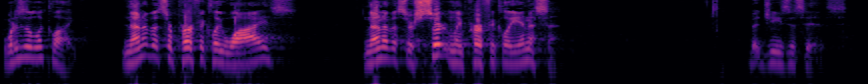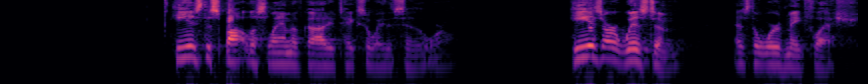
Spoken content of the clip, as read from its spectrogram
What does it look like? None of us are perfectly wise. None of us are certainly perfectly innocent. But Jesus is. He is the spotless Lamb of God who takes away the sin of the world. He is our wisdom as the Word made flesh.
